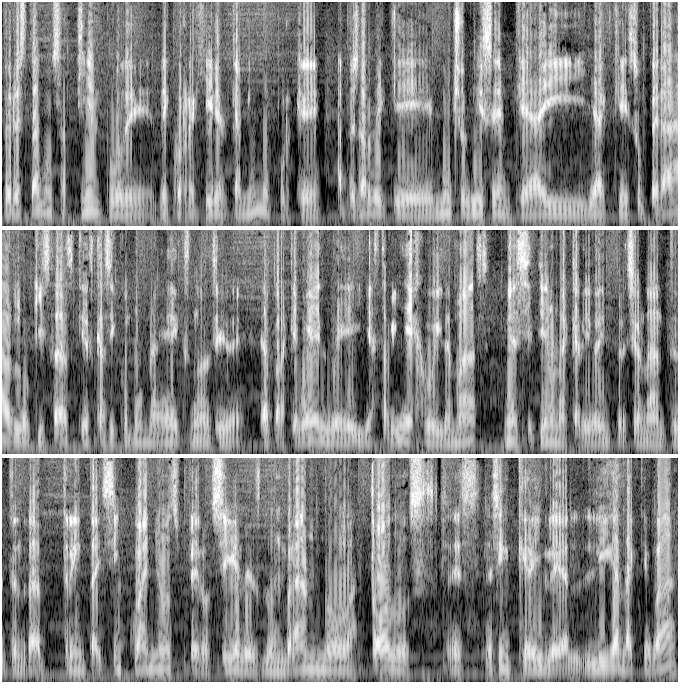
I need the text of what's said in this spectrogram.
pero estamos a tiempo de, de corregir el camino porque a pesar de que muchos dicen que hay ya que superarlo, quizás que es casi como una ex, ¿no? Así de ya para que vuelve y ya está viejo y demás. Messi tiene una calidad impresionante, tendrá 35 años, pero sigue deslumbrando a todos. Es, increíble. Liga en la que va,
